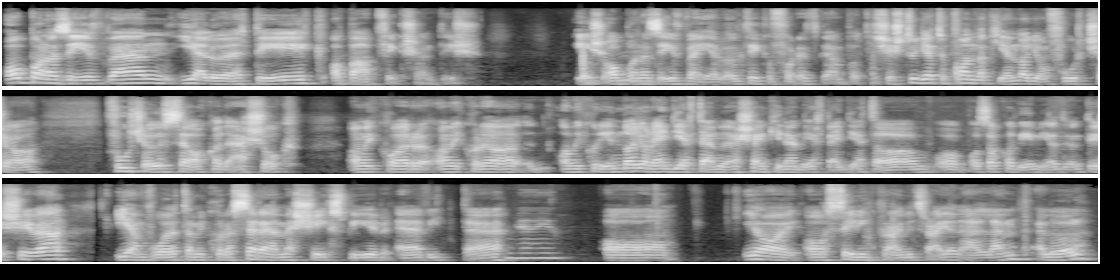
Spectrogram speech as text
abban az évben jelölték a Pulp Fiction-t is. És abban az évben jelölték a Forrest Gumpot is. És tudjátok, vannak ilyen nagyon furcsa, furcsa összeakadások, amikor, amikor, a, amikor ilyen nagyon egyértelműen senki nem ért egyet a, a, az akadémia döntésével. Ilyen volt, amikor a szerelmes Shakespeare elvitte a, jaj, a Saving Private Ryan ellen elől,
